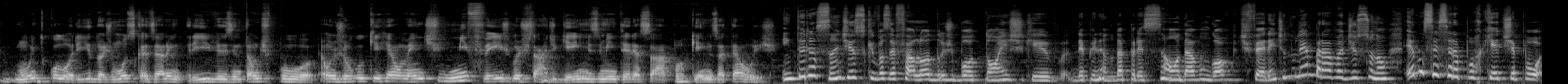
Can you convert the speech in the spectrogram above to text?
muito colorido, as músicas eram incríveis, então, tipo, é um jogo que realmente me fez gostar de games e me interessar por games até hoje. Interessante isso que você falou dos botões que, dependendo da pressão, dava um golpe diferente. Eu não lembrava disso, não. Eu não sei se era porque, tipo,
